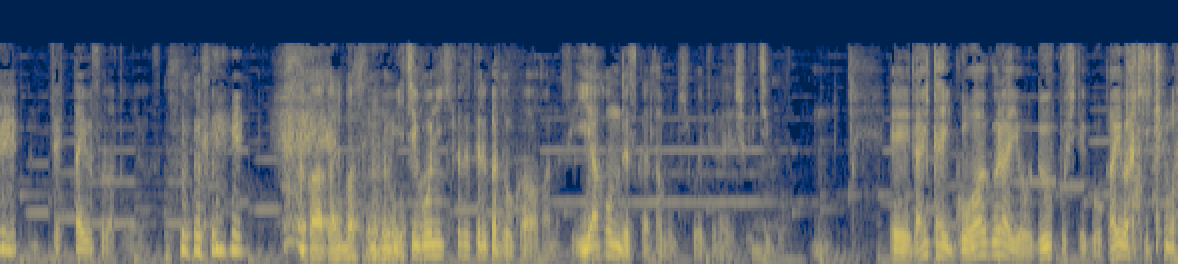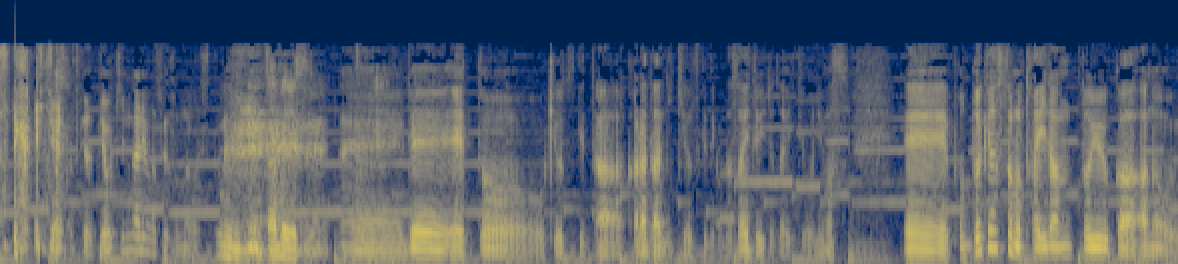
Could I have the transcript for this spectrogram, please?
絶対嘘だと思います。わかりませんうんいちごに聞かせてるかどうかはわかんないですイヤホンですから多分聞こえてないでしょ、いちご。うん。えー、だいたい5話ぐらいをループして5回は聞いてますって書いてありますけど、病気になりますよ、そんなことして。うん、ダメですよ。えーで、えっと、気をつけた、体に気をつけてくださいといただいております。えー、ポッドキャストの対談というか、あの、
